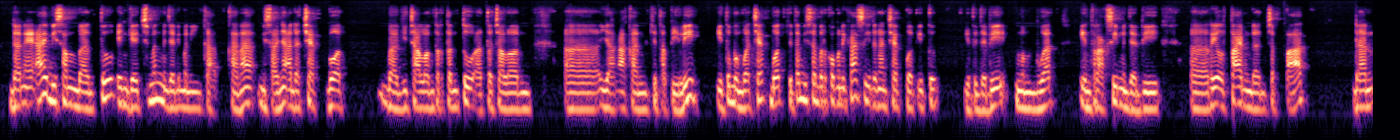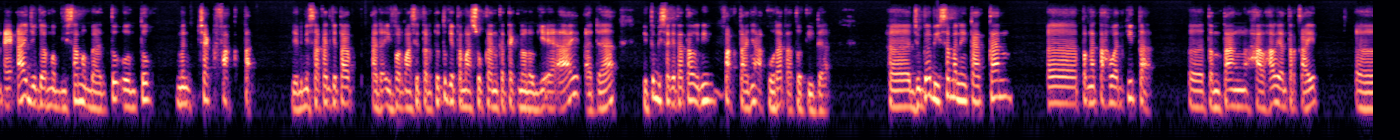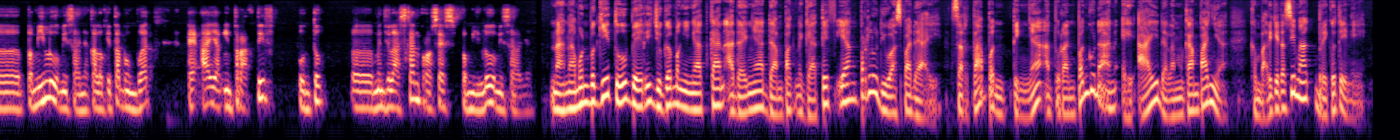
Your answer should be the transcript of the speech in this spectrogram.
dan AI bisa membantu engagement menjadi meningkat karena misalnya ada chatbot bagi calon tertentu atau calon uh, yang akan kita pilih itu membuat chatbot kita bisa berkomunikasi dengan chatbot itu gitu. Jadi membuat interaksi menjadi uh, real time dan cepat dan AI juga bisa membantu untuk mencek fakta. Jadi misalkan kita ada informasi tertentu kita masukkan ke teknologi AI ada itu bisa kita tahu ini faktanya akurat atau tidak. Uh, juga bisa meningkatkan uh, pengetahuan kita uh, tentang hal-hal yang terkait uh, pemilu misalnya. Kalau kita membuat AI yang interaktif untuk menjelaskan proses pemilu misalnya. Nah, namun begitu, Berry juga mengingatkan adanya dampak negatif yang perlu diwaspadai, serta pentingnya aturan penggunaan AI dalam kampanye. Kembali kita simak berikut ini.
